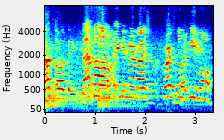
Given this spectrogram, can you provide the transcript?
That's all. Thank you. That's all. Thank you very much. First Primo.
